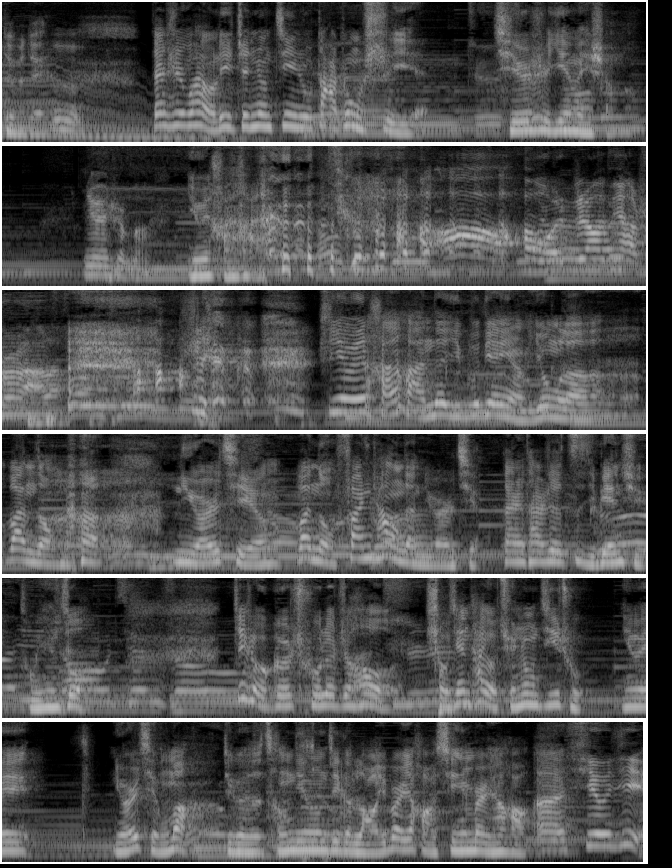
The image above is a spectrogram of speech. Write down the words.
对不对？嗯，但是万晓利真正进入大众视野，其实是因为什么？因为什么？因为韩寒，哦，我知道你想说啥了。是是因为韩寒的一部电影用了万总的《女儿情》，万总翻唱的《女儿情》，但是他是自己编曲重新做。这首歌出了之后，首先它有群众基础，因为《女儿情》嘛，这个曾经这个老一辈儿也好，新一辈儿也好，呃，《西游记》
